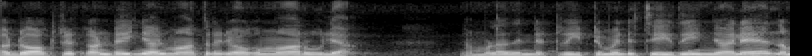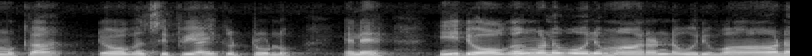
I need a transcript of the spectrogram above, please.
അത് ഡോക്ടറെ കണ്ടു കഴിഞ്ഞാൽ മാത്രം രോഗം മാറൂല. നമ്മളതിന്റെ ട്രീറ്റ്മെന്റ് ചെയ്ത് കഴിഞ്ഞാലേ നമുക്ക് ആ രോഗം ശിഫിയായി കിട്ടുള്ളൂ. അല്ലേ? ഈ രോഗങ്ങൾ പോലും മാറേണ്ട ഒരുപാട്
